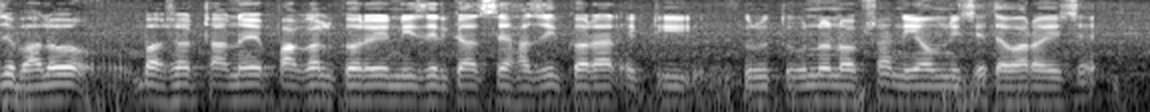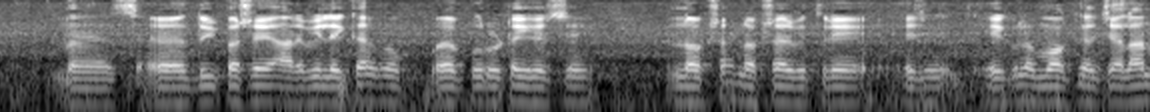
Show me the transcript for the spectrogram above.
যে ভালোবাসার টানে পাগল করে নিজের কাছে হাজির করার একটি গুরুত্বপূর্ণ নকশা নিয়ম নিচে দেওয়া রয়েছে। দুই পাশে আরবি লেখা এবং পুরোটাই হয়েছে নকশা, নকশার ভিতরে এই যে এগুলো মকেল চালান।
